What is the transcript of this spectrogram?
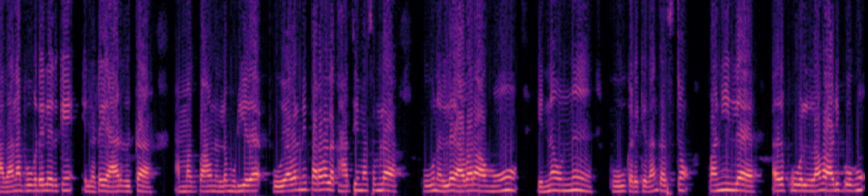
அதான் நான் பூ கடையில இருக்கேன். இல்லாட்டா யார் இருக்கா? அம்மாவுக்கு பாவம் நல்லா முடியல. பூ வியாபாரம் நீ பரவாயில்ல. கார்த்திகை மாசம்ல பூ நல்ல வியாபாரம் ஆகும். என்ன ஒண்ணு? பூ கிடைக்க தான் கஷ்டம். பனி இல்ல. அதுல பூவெல்லாம் வாடி போகும்.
